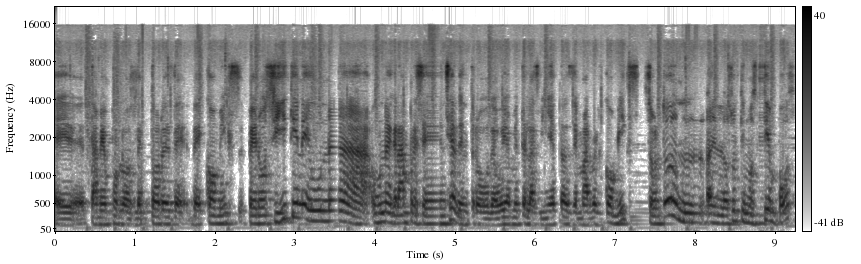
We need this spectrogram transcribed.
eh, también por los lectores de, cómics, pero sí tiene una, una, gran presencia dentro de obviamente las viñetas de Marvel Comics, sobre todo en, los últimos tiempos.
